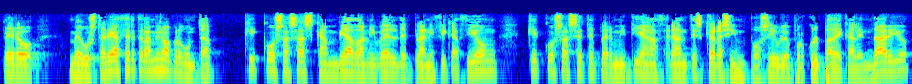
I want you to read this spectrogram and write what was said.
Pero me gustaría hacerte la misma pregunta qué cosas has cambiado a nivel de planificación, qué cosas se te permitían hacer antes que ahora es imposible por culpa de calendario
